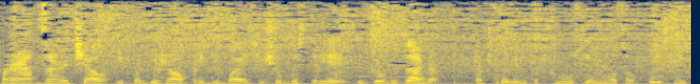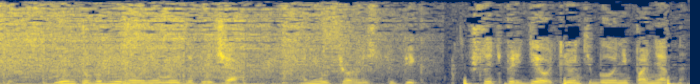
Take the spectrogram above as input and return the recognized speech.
Брат зарычал и побежал, пригибаясь еще быстрее, и вдруг замер, так что Ленька ткнулся им носом в поясницу. Ленька выглянул у него из-за плеча. Они уперлись в тупик. Что теперь делать, Леньке было непонятно.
